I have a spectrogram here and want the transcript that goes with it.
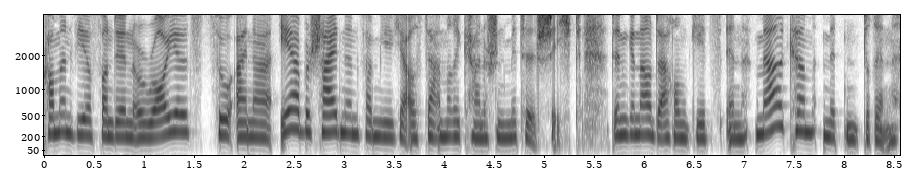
kommen wir von den Royals zu einer eher bescheidenen Familie aus der amerikanischen Mittelschicht. Denn genau darum geht's in Malcolm mittendrin.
